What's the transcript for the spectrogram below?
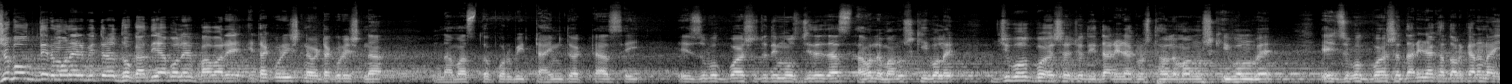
যুবকদের মনের ভিতরে ধোকা দিয়া বলে, বাবারে, এটা করিস না, ওইটা করিস না। নামাজ তো পড়বি টাইম তো একটা আছেই। এই যুবক বয়সে যদি মসজিদে যাস, তাহলে মানুষ কি বলে? যুবক বয়সে যদি দাড়ি রাখোস, তাহলে মানুষ কি বলবে? এই যুবক বয়সে দাঁড়িয়ে রাখা দরকার নাই,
